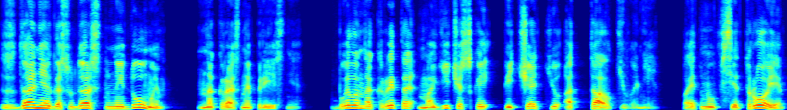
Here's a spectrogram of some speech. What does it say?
Здание Государственной Думы на Красной Пресне было накрыто магической печатью отталкивания, поэтому все трое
